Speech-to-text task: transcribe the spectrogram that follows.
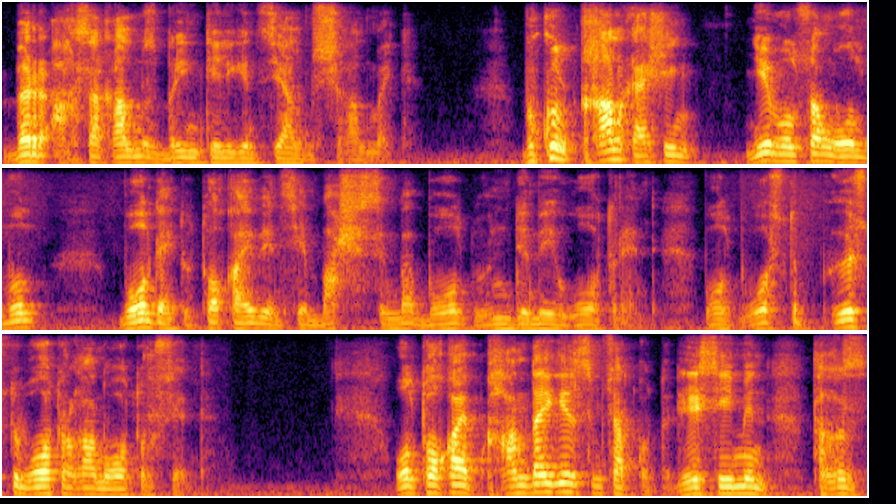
бір ақсақалымыз бір интеллигенциялымыз шыға алмайды. Бүкіл халық әшейін не болсаң ол бол болды әйтеуір тоқаев енді сен басшысың ба? Болды үндемей отыр енді. Болды өстіп өстіп отырған отырыс енді. Ол тоқаев қандай келісімшартқа отырды ресеймен тығыз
